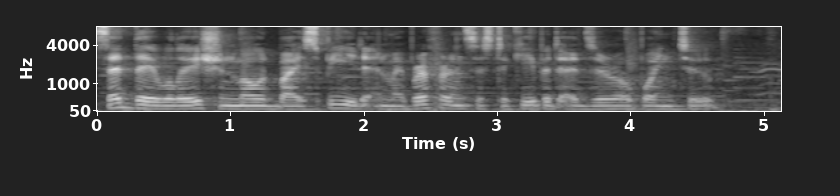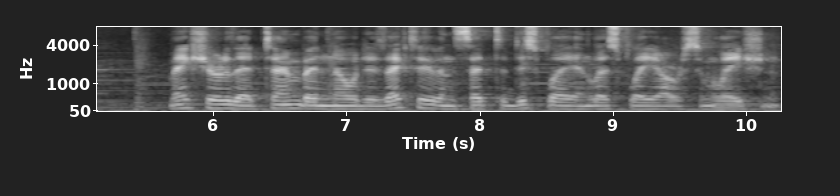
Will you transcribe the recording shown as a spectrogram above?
Set the evaluation mode by speed and my preference is to keep it at 0.2. Make sure that time blend node is active and set to display and let's play our simulation.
